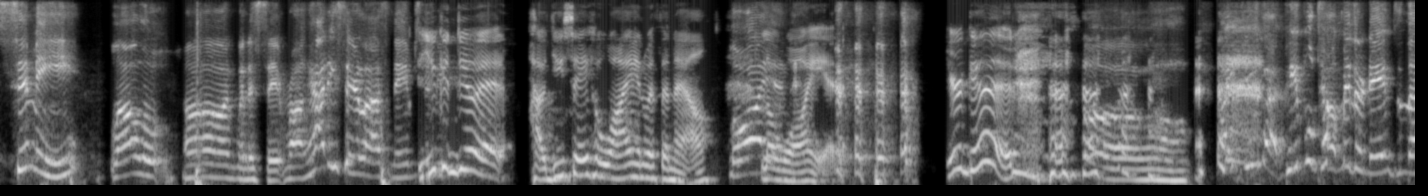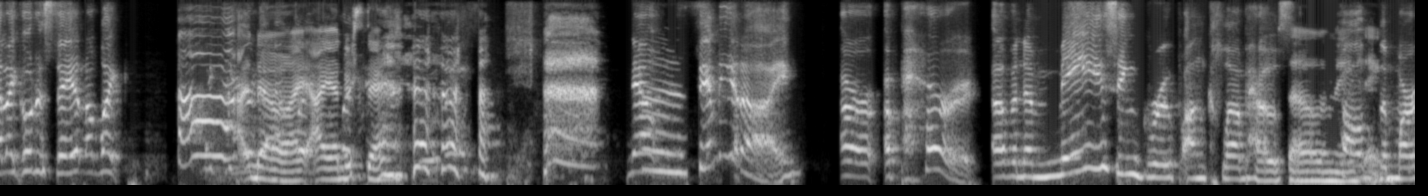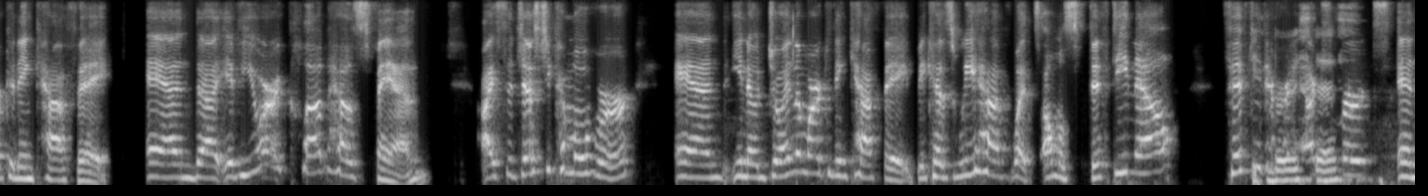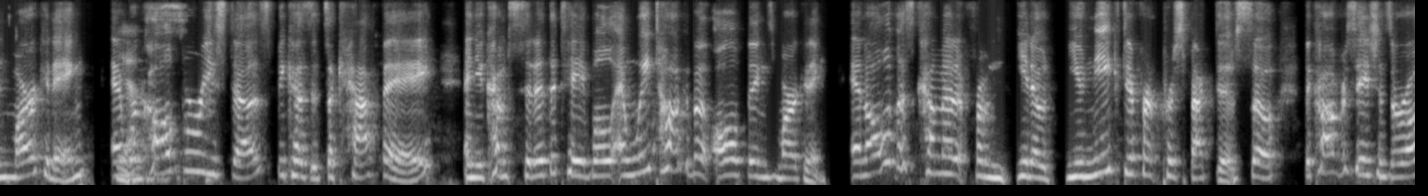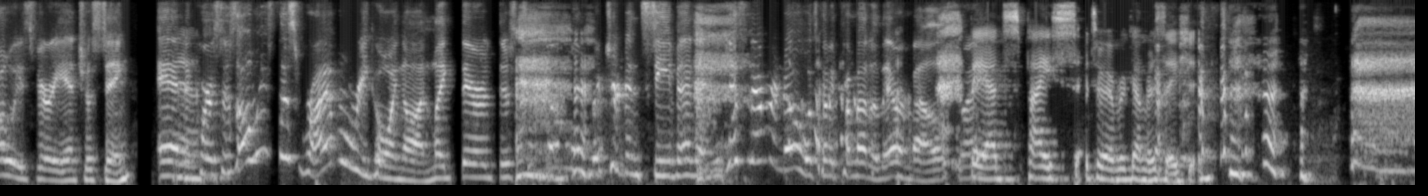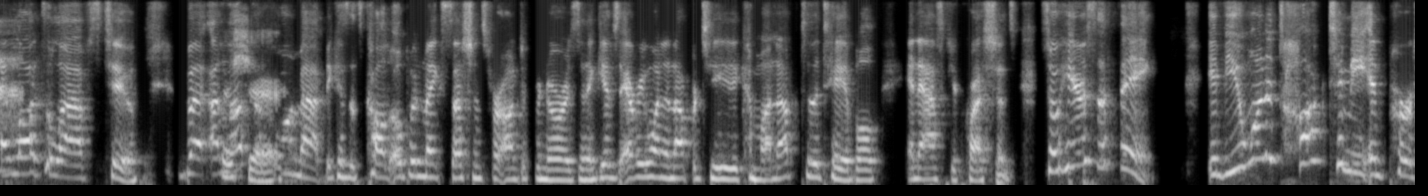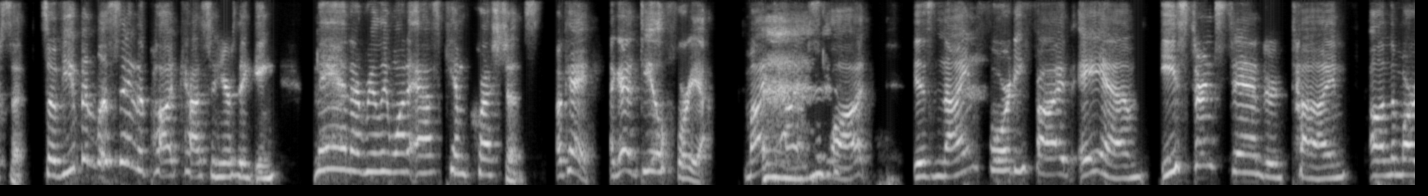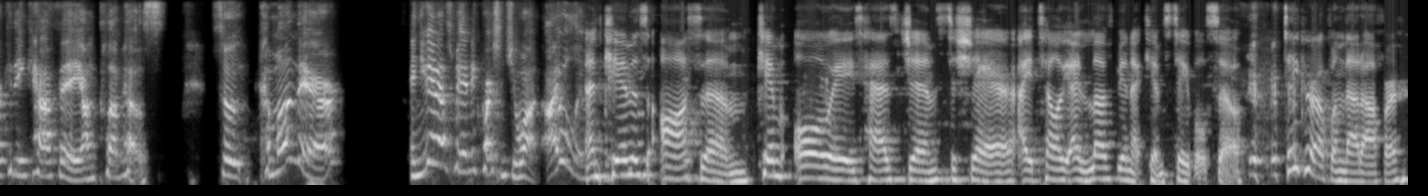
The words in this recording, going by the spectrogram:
Simi Lalo. Oh, I'm going to say it wrong. How do you say your last name? Simi? You can do it. How do you say Hawaiian with an L? Hawaiian. Hawaiian. You're good. oh, I do that. People tell me their names and then I go to say it and I'm like, ah, no, I, I understand. now, Simi and I are a part of an amazing group on Clubhouse so called the Marketing Cafe. And uh, if you are a Clubhouse fan, I suggest you come over and you know join the Marketing Cafe because we have what's almost 50 now, 50 different baristas. experts in marketing. And yes. we're called baristas because it's a cafe and you come sit at the table and we talk about all things marketing and all of us come at it from you know unique different perspectives so the conversations are always very interesting and yeah. of course there's always this rivalry going on like there there's richard and Stephen, and you just never know what's going to come out of their mouths right? they add spice to every conversation and lots of laughs too. But I for love sure. the format because it's called Open Mic Sessions for Entrepreneurs and it gives everyone an opportunity to come on up to the table and ask your questions. So here's the thing. If you want to talk to me in person, so if you've been listening to the podcast and you're thinking, man, I really want to ask him questions. Okay, I got a deal for you. My time slot is 9:45 a.m. Eastern Standard Time on the Marketing Cafe on Clubhouse. So come on there and you can ask me any questions you want. I will. And Kim is awesome. Kim always has gems to share. I tell you, I love being at Kim's table. So take her up on that offer.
